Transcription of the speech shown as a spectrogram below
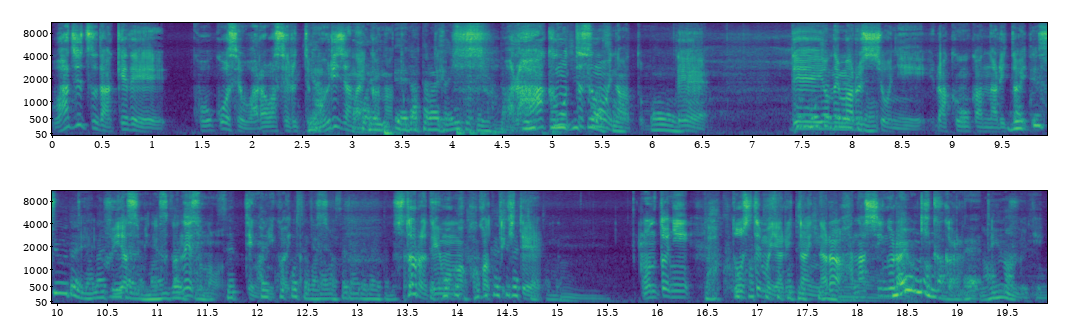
話術だけで高校生を笑わせるって無理じゃないかなと思って。落語ってすごいなと思って。で米丸師匠に落語家になりたいですって。冬休みですかねその手紙書いたんですよ。そしたら電話がかかってきて本当にどうしてもやりたいなら話ぐらいを聞くからねっていう。ふうに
